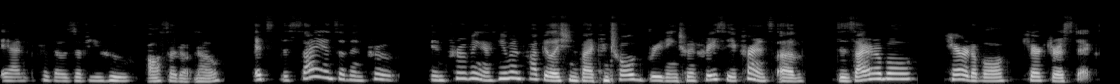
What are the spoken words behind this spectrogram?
and for those of you who also don't know, it's the science of improve, improving a human population by controlled breeding to increase the occurrence of desirable, heritable characteristics.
